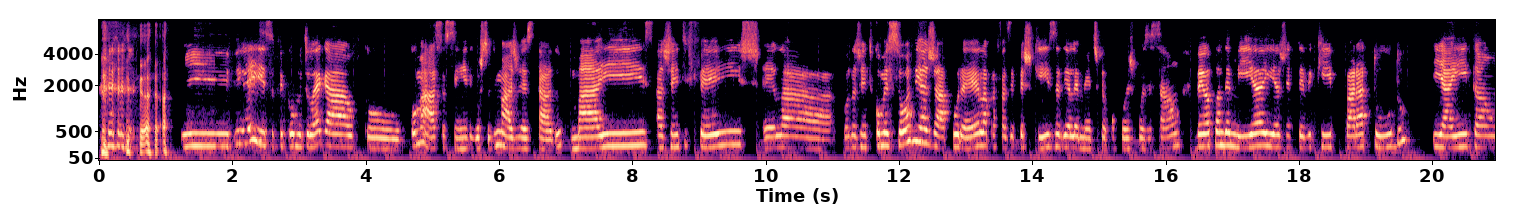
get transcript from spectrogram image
e, e, é isso, ficou muito legal, ficou, ficou massa, assim, ele gostou demais do resultado. Mas a gente fez ela, quando a gente começou a viajar por ela para fazer pesquisa de elementos que eu a exposição, veio a pandemia e a gente teve que parar tudo e aí, então,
